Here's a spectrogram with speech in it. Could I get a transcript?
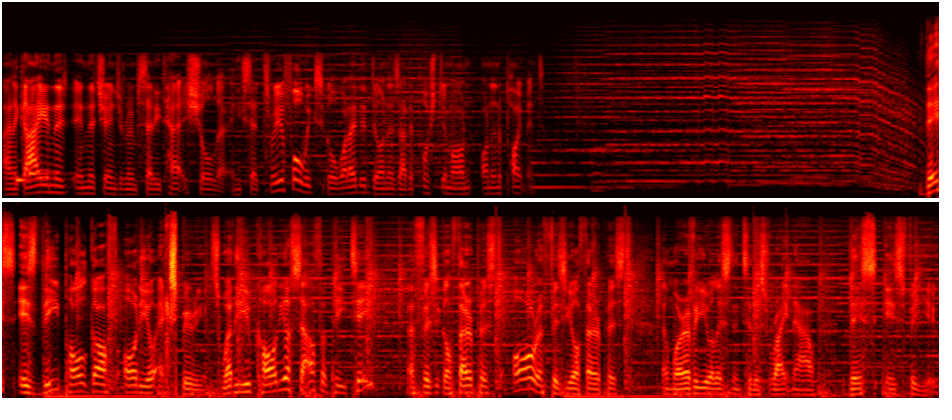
and a guy in the in the changing room said he'd hurt his shoulder, and he said three or four weeks ago, what I'd have done is I'd have pushed him on on an appointment. This is the Paul Gough audio experience. Whether you call yourself a PT, a physical therapist, or a physiotherapist, and wherever you are listening to this right now, this is for you.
